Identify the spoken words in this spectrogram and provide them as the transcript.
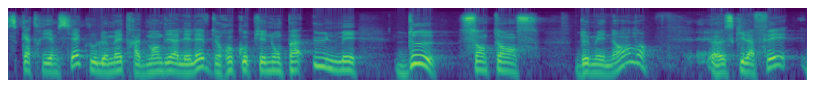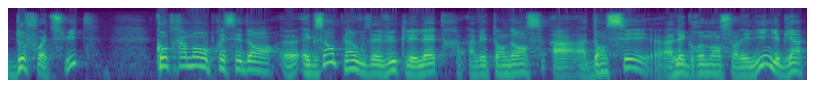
4e siècle où le maître a demandé à l'élève de recopier non pas une, mais deux sentences de Ménandre, euh, ce qu'il a fait deux fois de suite. Contrairement au précédent euh, exemple, hein, vous avez vu que les lettres avaient tendance à, danser allègrement sur les lignes, eh bien,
